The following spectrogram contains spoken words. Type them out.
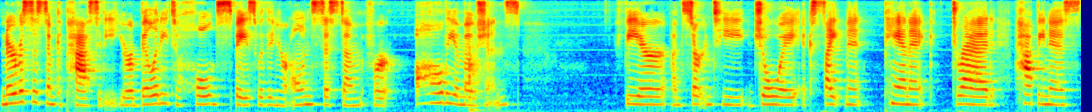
Nervous system capacity, your ability to hold space within your own system for all the emotions fear, uncertainty, joy, excitement, panic, dread, happiness,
